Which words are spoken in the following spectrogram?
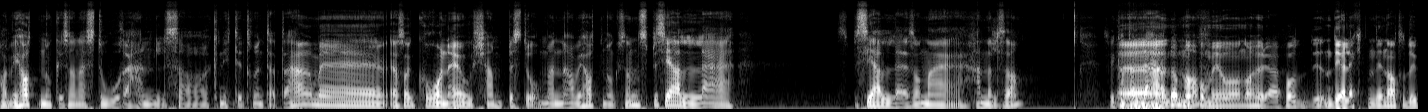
Har vi hatt noen sånne store hendelser knyttet rundt dette her? Med, altså Korona er jo kjempestor, men har vi hatt noen sånne spesielle, spesielle sånne hendelser? Så vi kan ta eh, lærdom av. Nå, jo, nå hører jeg på dialekten din at du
